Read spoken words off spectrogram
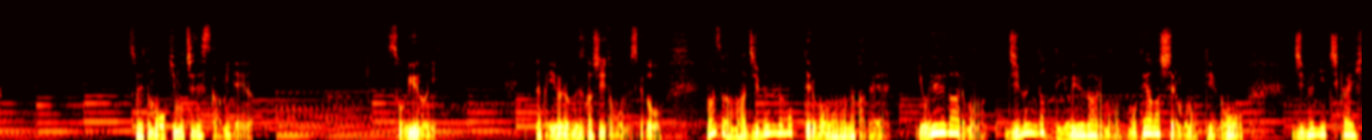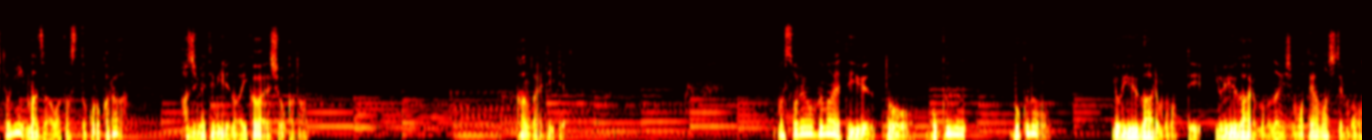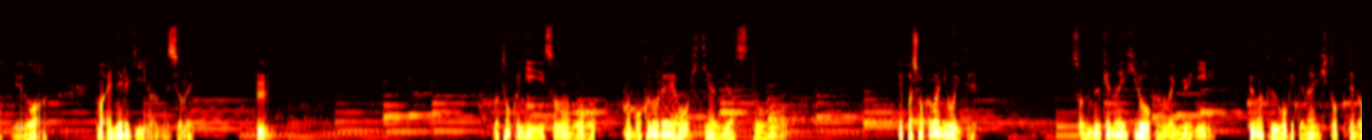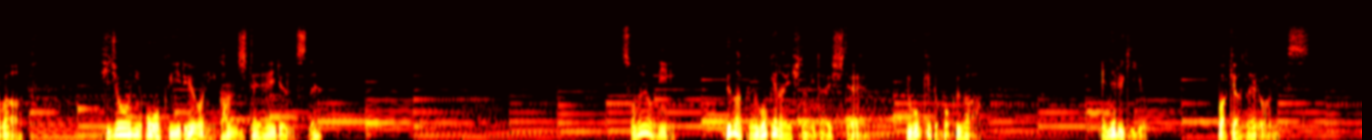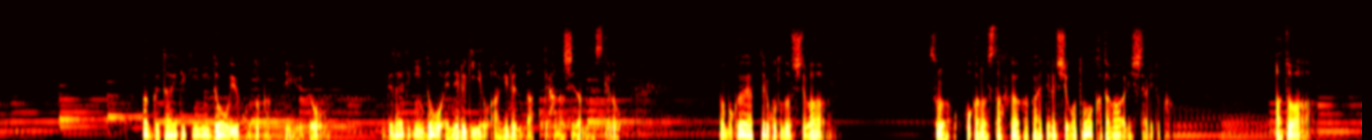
それともお気持ちですか？みたいな。そういうのに、なんかいろいろ難しいと思うんですけど、まずはまあ自分の持ってるものの中で余裕があるもの、自分にとって余裕があるもの、持て余してるものっていうのを自分に近い人にまずは渡すところから始めてみるのはいかがでしょうかと考えていて。まあそれを踏まえて言うと、僕、僕の余裕があるものって、余裕があるものないし、持て余してるものっていうのは、まあエネルギーなんですよね。うん。まあ、特に、その、まあ、僕の例を引き合いに出すと、やっぱ職場において、その抜けない疲労感がゆえに、うまく動けてない人ってのが、非常に多くいるように感じているんですね。そのように、うまく動けない人に対して、動ける僕が、エネルギーを分け与えるわけです。まあ、具体的にどういうことかっていうと、具体的にどうエネルギーを上げるんだって話なんですけど、まあ、僕がやってることとしては、その他のスタッフが抱えてる仕事を肩代わりしたりとか、あとは、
